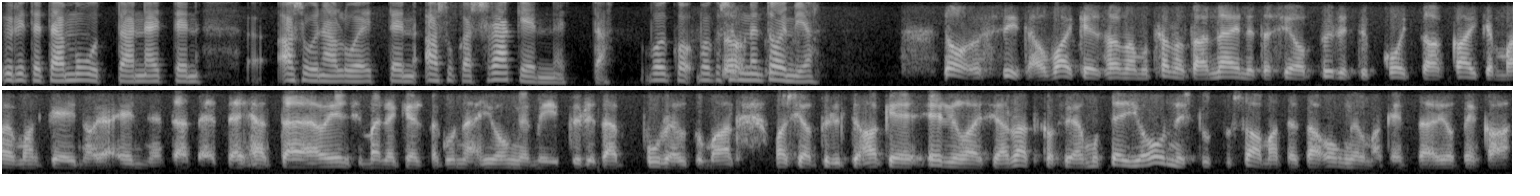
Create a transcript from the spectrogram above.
yritetään muuttaa näiden asuinalueiden asukasrakennetta. Voiko, voiko no, semmoinen toimia? No siitä on vaikea sanoa, mutta sanotaan näin, että siellä on pyritty koittaa kaiken maailman keinoja ennen tätä. Että eihän tämä ole ensimmäinen kerta, kun näihin ongelmiin pyritään pureutumaan, vaan siellä on pyritty hakemaan erilaisia ratkaisuja, mutta ei ole onnistuttu saamaan tätä ongelmakenttää jotenkaan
